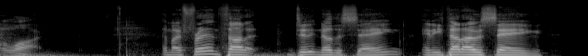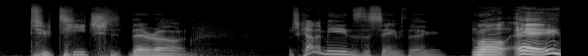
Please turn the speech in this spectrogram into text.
A lot. And my friend thought I didn't know the saying, and he thought I was saying to teach their own, which kind of means the same thing. Well, a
